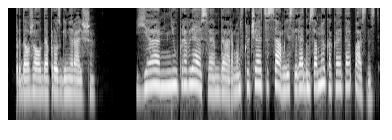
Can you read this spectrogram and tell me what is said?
— продолжала допрос генеральша. «Я не управляю своим даром. Он включается сам, если рядом со мной какая-то опасность.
